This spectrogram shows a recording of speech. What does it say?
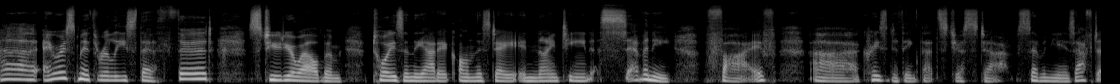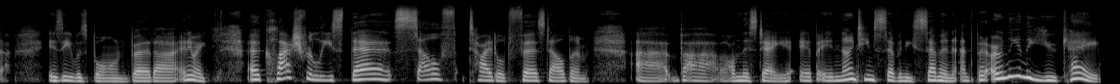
Uh, Aerosmith released their third studio album, Toys in the Attic, on this day in 1975. Uh, crazy to think that's just uh, seven years after Izzy was born. But uh, anyway, uh, Clash released their self titled first album uh, on this day in 1977, and, but only in the UK.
